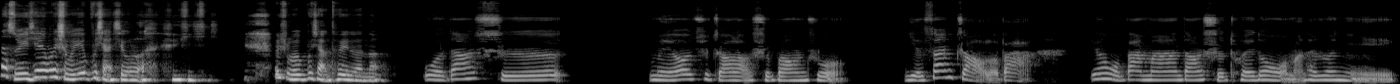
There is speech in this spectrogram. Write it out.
那所以现在为什么又不想休了？为什么不想退了呢？我当时没有去找老师帮助，也算找了吧，因为我爸妈当时推动我嘛，他说你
